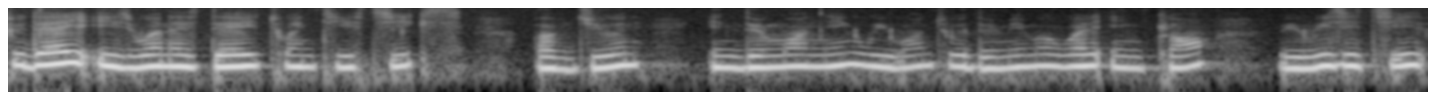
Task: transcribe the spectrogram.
Today is Wednesday, 26th of June. In the morning, we went to the memorial in Caen. We visited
